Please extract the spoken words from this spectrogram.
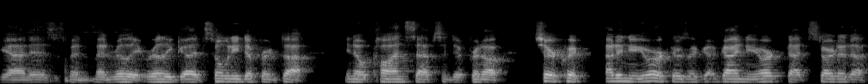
Yeah, it is. It's been been really really good. So many different uh, you know concepts and different. Uh, share quick out of New York. There's a guy in New York that started a.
